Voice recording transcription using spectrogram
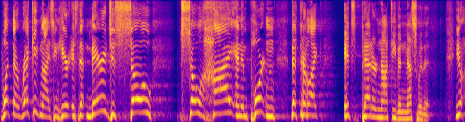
What they're recognizing here is that marriage is so, so high and important that they're like, it's better not to even mess with it. You know,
